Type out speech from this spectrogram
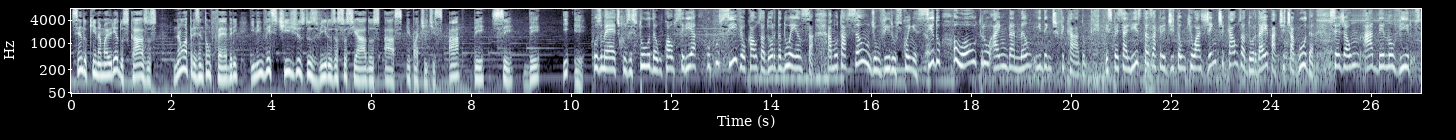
sendo que, na maioria dos casos, não apresentam febre e nem vestígios dos vírus associados às hepatites A, B, C, D Os médicos estudam qual seria o possível causador da doença, a mutação de um vírus conhecido ou outro ainda não identificado. Especialistas acreditam que o agente causador da hepatite aguda seja um adenovírus,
